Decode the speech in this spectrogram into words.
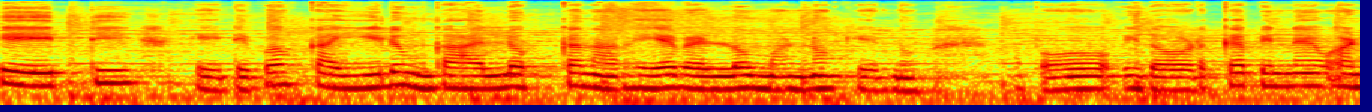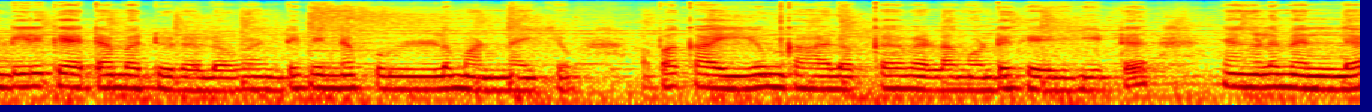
കയറ്റി കയറ്റിയപ്പോൾ കയ്യിലും കാലിലും ഒക്കെ നിറയെ വെള്ളവും മണ്ണൊക്കെ ആയിരുന്നു. അപ്പോൾ ഇതോടൊക്കെ പിന്നെ വണ്ടിയിൽ കയറ്റാൻ പറ്റില്ലല്ലോ വണ്ടി പിന്നെ ഫുള്ള് മണ്ണായിരിക്കും. അപ്പോൾ കൈയും കാലൊക്കെ വെള്ളം കൊണ്ട് കഴുകിയിട്ട് ഞങ്ങൾ മെല്ലെ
